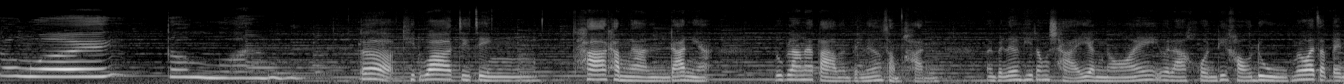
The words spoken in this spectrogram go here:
ต้องไว้ต้องวัน ก็คิดว่าจริงๆ ถ้าทำงานด้านเนี้ยรูปร่างหน้าตามันเป็นเรื่องสำคัญ มันเป็นเรื่องที่ต้องใช้อย่างน้อย เวลาคนที่เขาดู ไม่ว่าจะเป็น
